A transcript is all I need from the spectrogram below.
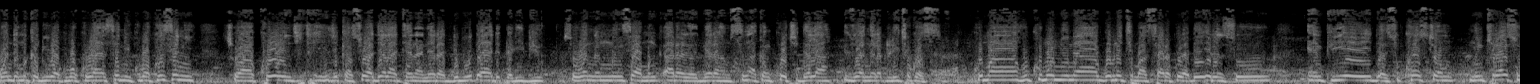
wanda muka duba kuma kowa ya sani kuma kun sani cewa ko yanzu take ji kasuwa dala tana naira 1200 so wannan mun sa mun ƙara naira 50 akan kowace dala zuwa naira 800 kuma hukumomi na gwamnati masu tara kuɗaɗe irin su NPA da su custom mun kira su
